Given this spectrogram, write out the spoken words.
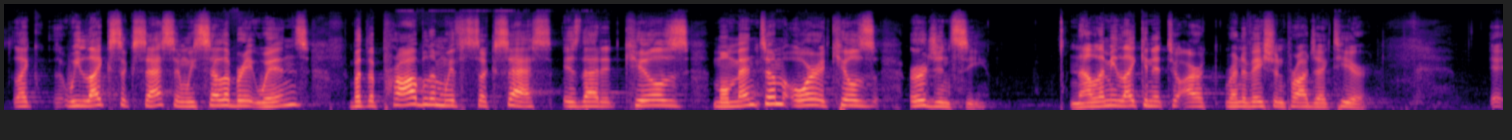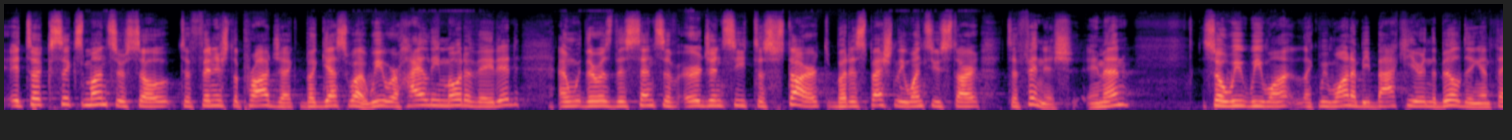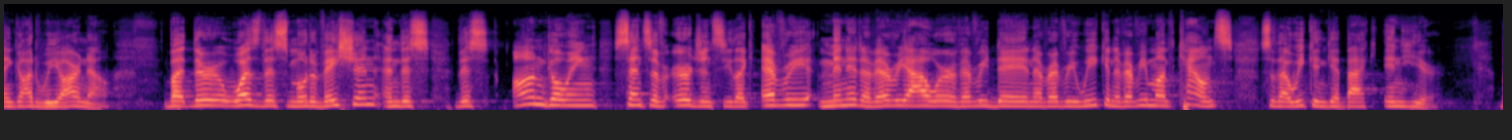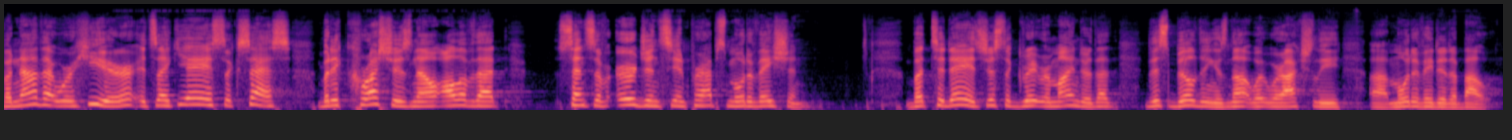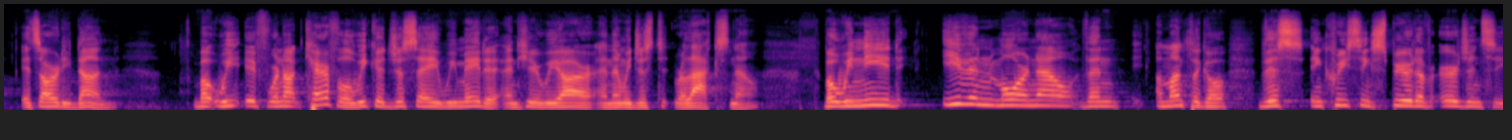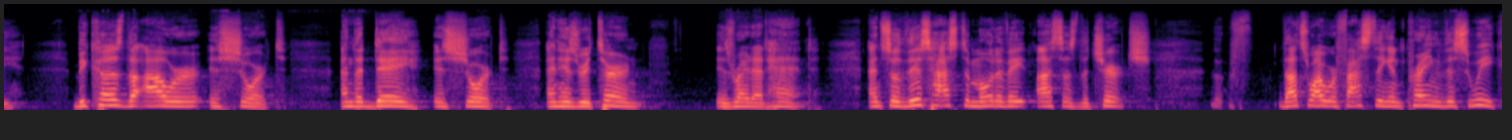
like, we like success and we celebrate wins, but the problem with success is that it kills momentum or it kills urgency. Now, let me liken it to our renovation project here. It took six months or so to finish the project, but guess what? We were highly motivated, and there was this sense of urgency to start, but especially once you start to finish. Amen? So we, we want like we want to be back here in the building, and thank God we are now. But there was this motivation and this, this ongoing sense of urgency, like every minute of every hour of every day and of every week and of every month counts so that we can get back in here. But now that we're here, it's like, yay, success, but it crushes now all of that sense of urgency and perhaps motivation. But today, it's just a great reminder that this building is not what we're actually uh, motivated about. It's already done. But we, if we're not careful, we could just say we made it and here we are, and then we just relax now. But we need even more now than a month ago this increasing spirit of urgency because the hour is short and the day is short and his return is right at hand. And so this has to motivate us as the church. That's why we're fasting and praying this week.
